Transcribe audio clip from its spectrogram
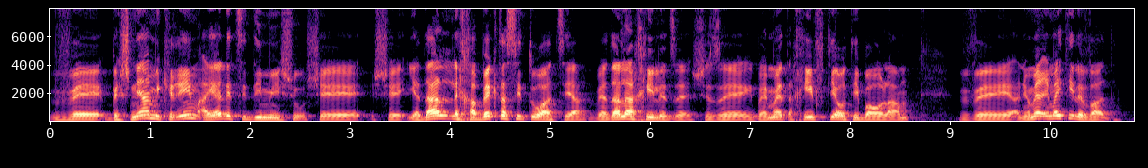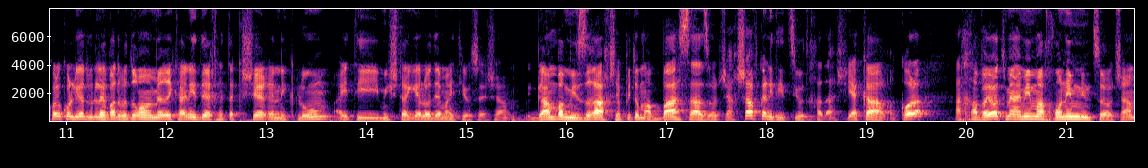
ובשני המקרים היה לצידי מישהו ש, שידע לחבק את הסיטואציה וידע להכיל את זה, שזה באמת הכי הפתיע אותי בעולם. ואני אומר, אם הייתי לבד, קודם כל להיות לבד בדרום אמריקה, אין לי דרך לתקשר, אין לי כלום, הייתי משתגע, לא יודע מה הייתי עושה שם. גם במזרח, שפתאום הבאסה הזאת, שעכשיו קניתי ציוד חדש, יקר, כל החוויות מהימים האחרונים נמצאות שם.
